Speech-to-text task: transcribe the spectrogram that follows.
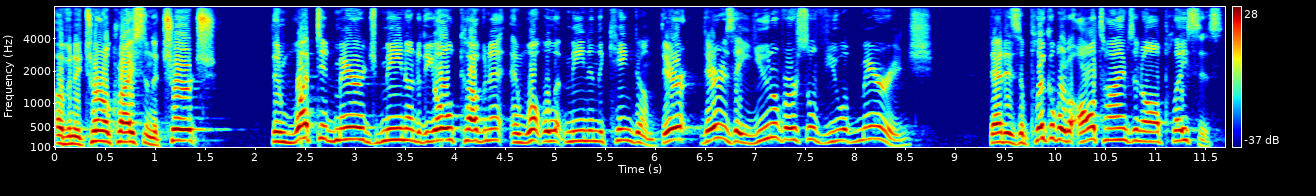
of an eternal Christ in the church, then what did marriage mean under the old covenant and what will it mean in the kingdom? There, there is a universal view of marriage that is applicable to all times and all places.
